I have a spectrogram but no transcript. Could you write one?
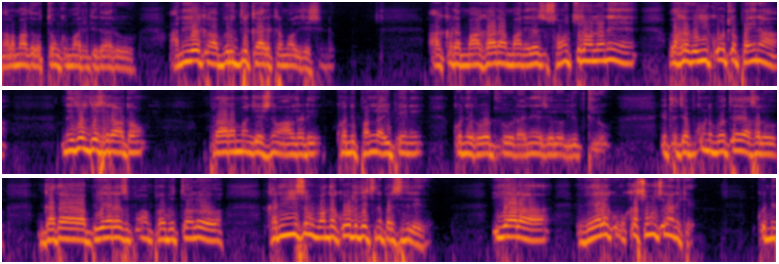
నలమాద ఉత్తమ్ కుమార్ రెడ్డి గారు అనేక అభివృద్ధి కార్యక్రమాలు చేసిండు. అక్కడ మా కాడ మా నియోజక సంవత్సరంలోనే ఒక వెయ్యి కోట్ల పైన నిధులు తీసుకురావటం ప్రారంభం చేసినాం ఆల్రెడీ. కొన్ని పనులు అయిపోయినాయి. కొన్ని రోడ్లు డ్రైనేజీలు లిఫ్ట్లు ఇట్లా చెప్పుకుంటూ పోతే అసలు గత బీఆర్ఎస్ ప్రభుత్వంలో కనీసం వంద కోట్లు తెచ్చిన పరిస్థితి లేదు. ఇవాళ వేలకు ఒక సంవత్సరానికే. కొన్ని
